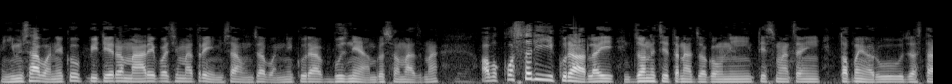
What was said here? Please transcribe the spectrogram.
हिंसा भनेको पिटेर मारेपछि मात्रै हिंसा हुन्छ भन्ने कुरा बुझ्ने हाम्रो समाजमा। अब कसरी यी कुराहरूलाई जनचेतना जगाउने त्यसमा चाहिँ तपाईँहरू जस्ता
